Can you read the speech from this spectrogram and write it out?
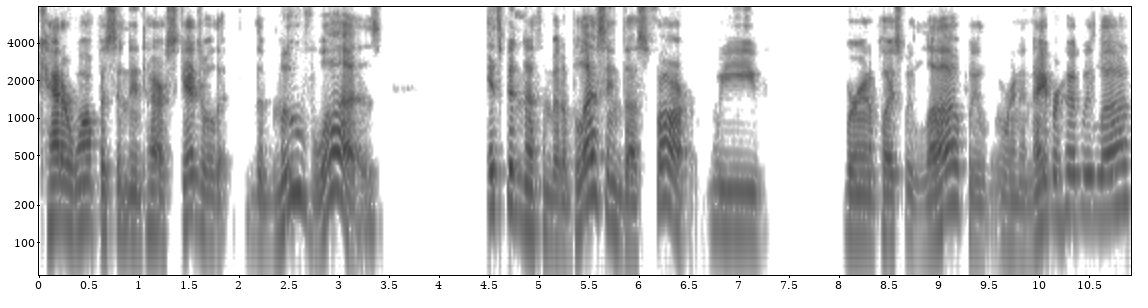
caterwampus in the entire schedule that the move was, it's been nothing but a blessing thus far. We we're in a place we love. We, we're in a neighborhood we love.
